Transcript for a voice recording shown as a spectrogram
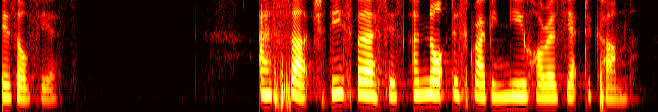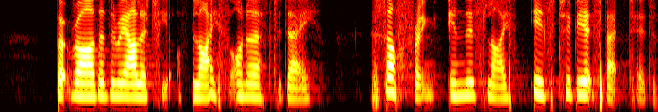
is obvious. As such, these verses are not describing new horrors yet to come, but rather the reality of life on earth today. Suffering in this life is to be expected,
